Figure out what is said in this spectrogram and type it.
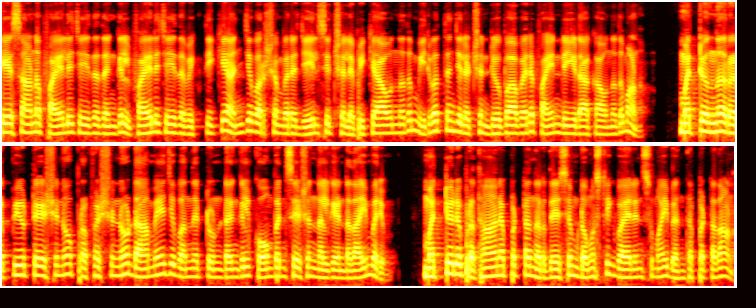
കേസാണ് ഫയൽ ചെയ്തതെങ്കിൽ ഫയൽ ചെയ്ത വ്യക്തിക്ക് അഞ്ച് വർഷം വരെ ജയിൽ ശിക്ഷ ലഭിക്കാവുന്നതും ഇരുപത്തഞ്ച് ലക്ഷം രൂപ വരെ ഫൈൻ ഈടാക്കാവുന്നതുമാണ് മറ്റൊന്ന് റെപ്യൂട്ടേഷനോ പ്രൊഫഷനോ ഡാമേജ് വന്നിട്ടുണ്ടെങ്കിൽ കോമ്പൻസേഷൻ നൽകേണ്ടതായും വരും. മറ്റൊരു പ്രധാനപ്പെട്ട നിർദ്ദേശം ഡൊമസ്റ്റിക് വയലൻസുമായി ബന്ധപ്പെട്ടതാണ്.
